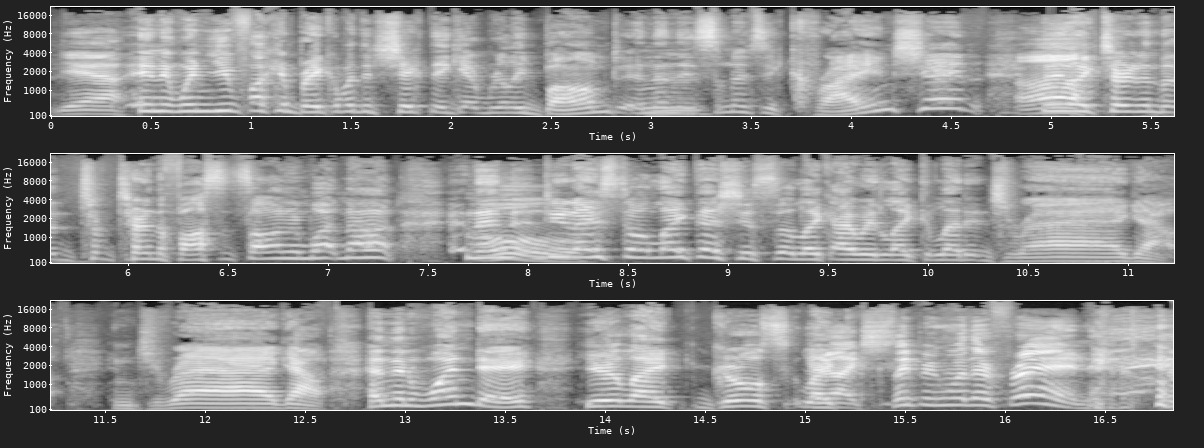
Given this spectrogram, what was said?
Yeah. And when you fucking break up with a chick, they get really bummed, and then they Mm. sometimes they cry and shit. they Ah. like turn in the t- turn the faucets on and whatnot. And then, Oh. dude, I just don't like that shit. So like, I would like let it drag out and drag out, and then one day you're like, girls You're like, like sleeping with her friend. you're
